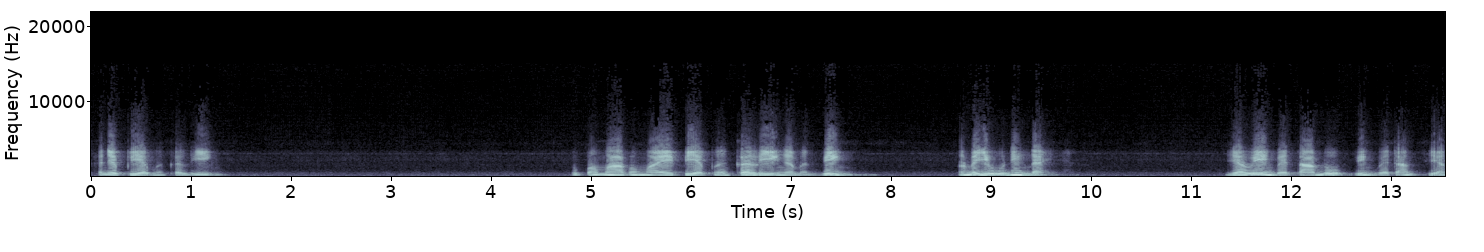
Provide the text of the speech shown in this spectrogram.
ถ้านจะเปรียบเหมันกับลิงอุปมาประไมยเปรียบเหมือนกระลิงอะมันวิ่ง มันไม่อยู่นิ่งได้เดี๋ยววิ่งไปตามรูปวิ่งไปตามเสียง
